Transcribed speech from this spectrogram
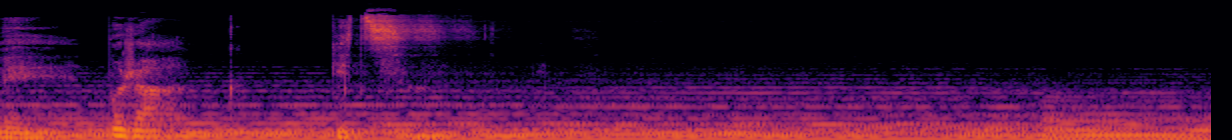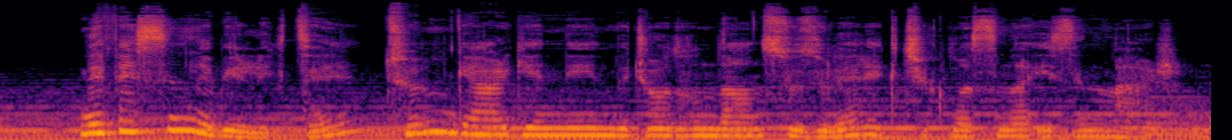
ve bırak gitsin. Nefesinle birlikte tüm gerginliğin vücudundan süzülerek çıkmasına izin ver.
